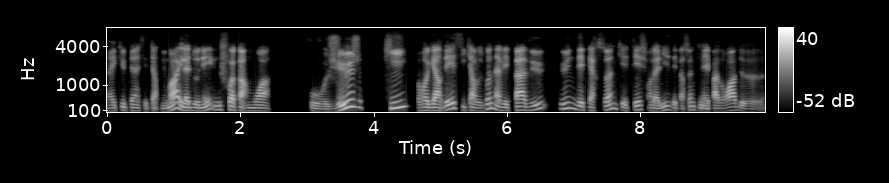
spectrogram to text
récupéraient cette carte mémoire et la donnaient une fois par mois au juge qui regardait si Carlos Ghosn n'avait pas vu une des personnes qui était sur la liste des personnes qu'il n'avait pas le droit de,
